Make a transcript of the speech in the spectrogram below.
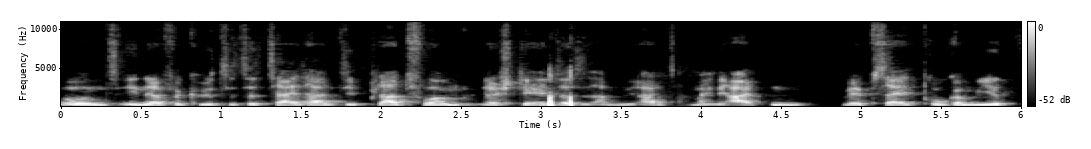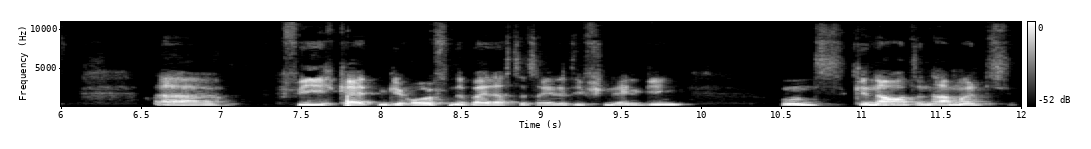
und in der verkürzter Zeit halt die Plattform erstellt. Also haben wir halt meine alten Website programmiert, äh, Fähigkeiten geholfen dabei, dass das relativ schnell ging. Und genau, dann haben halt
